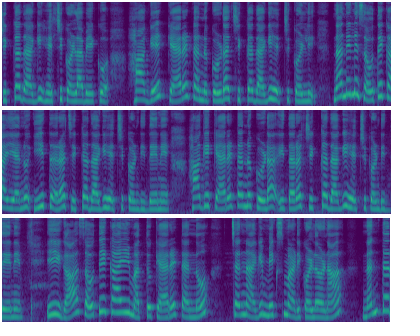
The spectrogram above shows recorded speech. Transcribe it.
ಚಿಕ್ಕದಾಗಿ ಹೆಚ್ಚಿಕೊಳ್ಳಬೇಕು. ಹಾಗೆ ಕ್ಯಾರೆಟನ್ನು ಕೂಡ ಚಿಕ್ಕದಾಗಿ ಹೆಚ್ಚಿಕೊಳ್ಳಿ. ನಾನಿಲ್ಲಿ ಸೌತೆಕಾಯಿಯನ್ನು ಈ ಥರ ಚಿಕ್ಕದಾಗಿ ಹೆಚ್ಚಿಕೊಂಡಿದ್ದೇನೆ. ಹಾಗೆ ಕ್ಯಾರೆಟನ್ನು ಕೂಡ ಈ ಥರ ಚಿಕ್ಕದಾಗಿ ಹೆಚ್ಚಿಕೊಂಡಿದ್ದೇನೆ. ಈಗ ಸೌತೆಕಾಯಿ ಮತ್ತು ಕ್ಯಾರೆಟನ್ನು ಚೆನ್ನಾಗಿ ಮಿಕ್ಸ್ ಮಾಡಿಕೊಳ್ಳೋಣ. ನಂತರ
